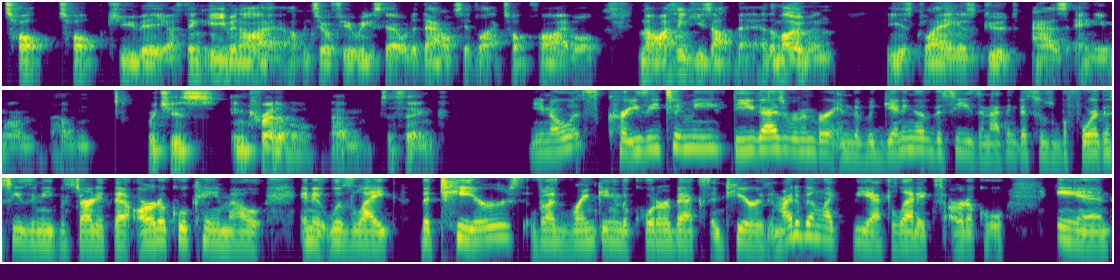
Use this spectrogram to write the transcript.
top top QB. I think even I, up until a few weeks ago, would have doubted like top five or no. I think he's up there at the moment. He is playing as good as anyone, um, which is incredible um, to think. You know what's crazy to me? Do you guys remember in the beginning of the season? I think this was before the season even started. That article came out and it was like the tiers, like ranking the quarterbacks in tiers. It might have been like the athletics article. And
